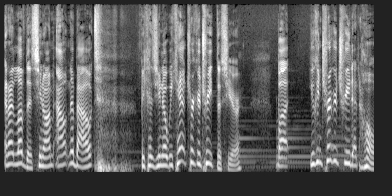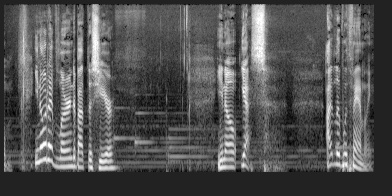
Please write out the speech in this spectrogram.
And I love this. You know, I'm out and about because, you know, we can't trick or treat this year, but you can trick or treat at home. You know what I've learned about this year? You know, yes, I live with family.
